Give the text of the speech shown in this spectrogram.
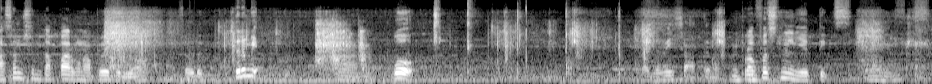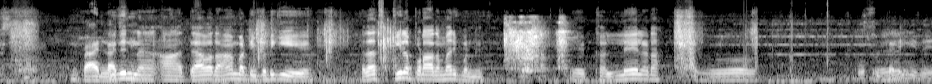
அசம்ஷன் தப்பா இருக்கும் அப்பவே தெரியும். சொல்லு திரும்பி. ஓ அதுவே சாத்தணும். ப்ரொஃபஷனல் எத்திக்ஸ் இது தேவைதான் பட் இப்போதைக்கு ஏதாச்சும் கீழே போடாத மாதிரி பண்ணு. ஏ கல்லே இல்லடா. ஓ. கொசு கடிக்குது.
